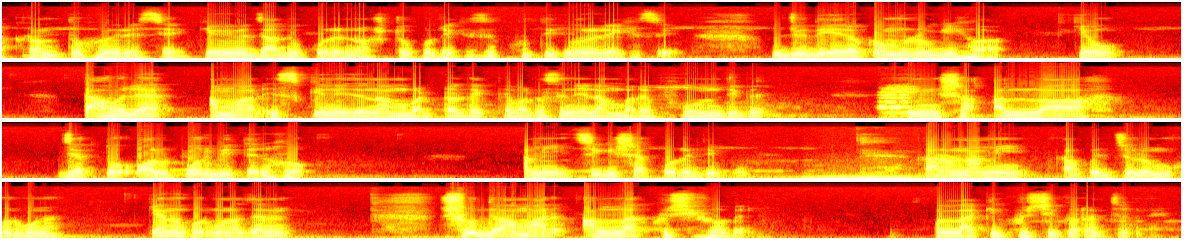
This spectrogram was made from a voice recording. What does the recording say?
আক্রান্ত হয়ে রয়েছে, কেউ জাদু করে নষ্ট করে রেখেছে, ক্ষতি করে রেখেছে, যদি এরকম রোগী হয় কেউ, তাহলে আমার স্ক্রিনে যে নাম্বারটা দেখতে পাচ্ছেন, এই নাম্বারে ফোন দিবেন। ইনশা আল্লাহ যত অল্পর ভিতরে হোক, আমি চিকিৎসা করে দিব। কারণ আমি কাউকে জুলুম করব না। কেন করব না জানেন? শুধু আমার আল্লাহ খুশি হবেন। আল্লাহকে খুশি করার জন্য।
